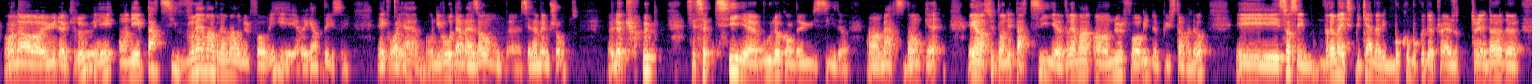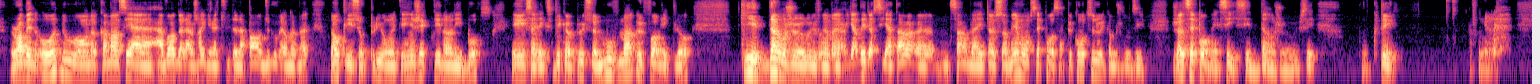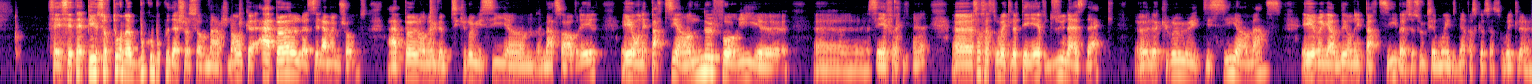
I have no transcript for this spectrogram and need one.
on a eu le creux, et on est parti vraiment, vraiment en euphorie, et regardez, c'est incroyable. Au niveau d'Amazon, euh, c'est la même chose. Le creux, c'est ce petit euh, bout-là qu'on a eu ici, là, en mars. Donc, euh, et ensuite, on est parti euh, vraiment en euphorie depuis ce temps-là. Et ça, c'est vraiment explicable avec beaucoup, beaucoup de traders de Robinhood, où on a commencé à avoir de l'argent gratuit de la part du gouvernement. Donc, les surplus ont été injectés dans les bourses, et ça explique un peu ce mouvement euphorique-là qui est dangereux, vraiment. Regardez l'oscillateur, euh, il me semble être un sommet, mais on ne sait pas. Ça peut continuer, comme je vous dis. Je ne sais pas, mais c'est dangereux. C'est, Écoutez, c'était puis surtout on a beaucoup beaucoup d'achats sur marge. Donc euh, Apple c'est la même chose. Apple on a eu le petit creux ici en mars avril et on est parti en euphorie. Euh, c'est effrayant. ça ça se trouve être l'ETF du Nasdaq. Euh, le creux est ici en mars. Et regardez, on est parti. Ben, c'est sûr que c'est moins évident parce que ça se trouve que le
